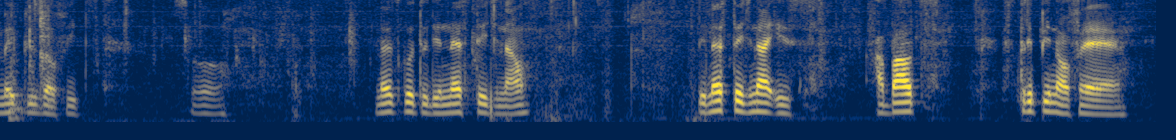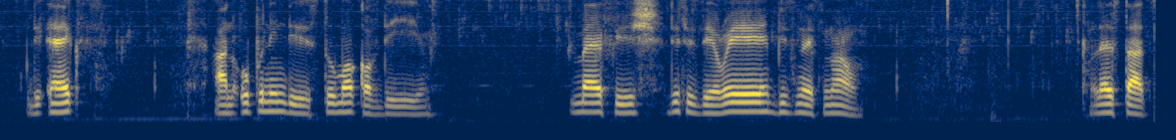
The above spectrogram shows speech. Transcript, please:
make use of it. So let's go to the next stage now. The next stage now is about stripping of uh, the eggs and opening the stomach of the male fish. This is the ray business now. Let's start.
